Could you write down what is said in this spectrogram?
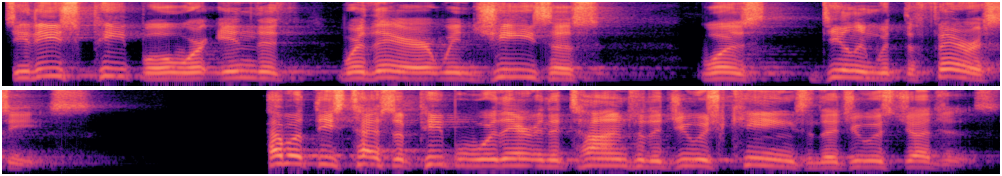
See, these people were in the were there when Jesus was dealing with the Pharisees. How about these types of people were there in the times of the Jewish kings and the Jewish judges?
